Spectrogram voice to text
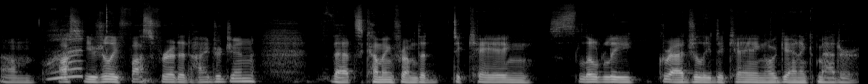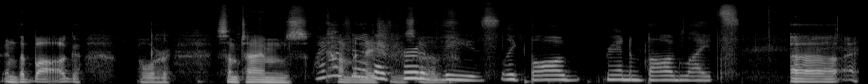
um, phos- usually phosphorated hydrogen, that's coming from the decaying, slowly, gradually decaying organic matter in the bog, or sometimes Why do I feel like combinations I've heard of, these? Like bog, random bog lights. Uh, I-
